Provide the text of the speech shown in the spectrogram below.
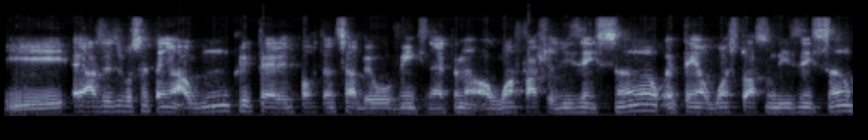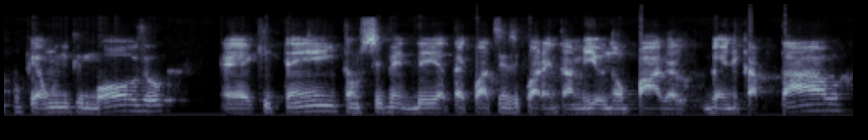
e é, às vezes você tem algum critério importante saber o ouvinte, né? Tem alguma faixa de isenção, tem alguma situação de isenção, porque é o único imóvel, é, que tem, então se vender até 440 mil não paga ganho de capital,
